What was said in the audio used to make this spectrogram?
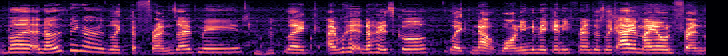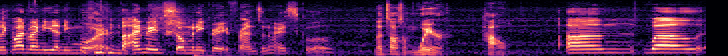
But another thing are like the friends I've made. Like I went into high school like not wanting to make any friends. I was like, I have my own friends. Like why do I need any more? but I made so many great friends in high school. That's awesome. Where? How? Um, well,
